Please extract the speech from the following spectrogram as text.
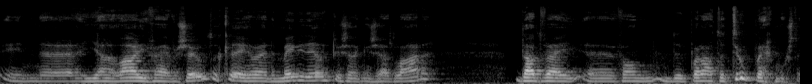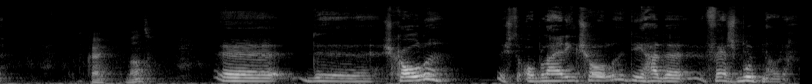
In eh, januari 75 kregen wij de mededeling, toen zat ik in Zuid-Laren, dat wij eh, van de parate troep weg moesten. Oké, want? Eh, de scholen, dus de opleidingsscholen, die hadden vers bloed nodig.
